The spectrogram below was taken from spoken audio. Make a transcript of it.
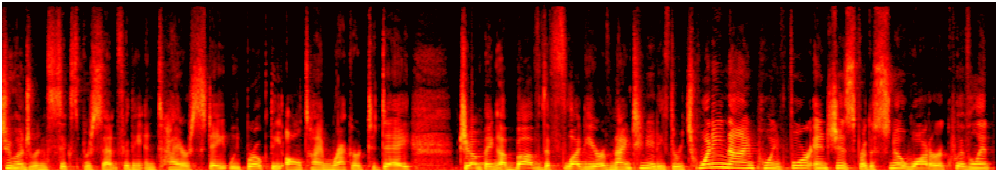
206% for the entire state. We broke the all time record today jumping above the flood year of 1983, 29.4 inches for the snow water equivalent.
